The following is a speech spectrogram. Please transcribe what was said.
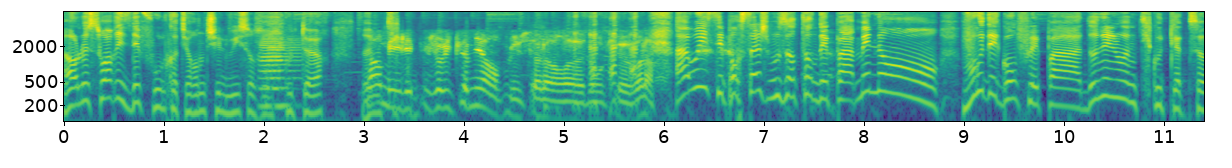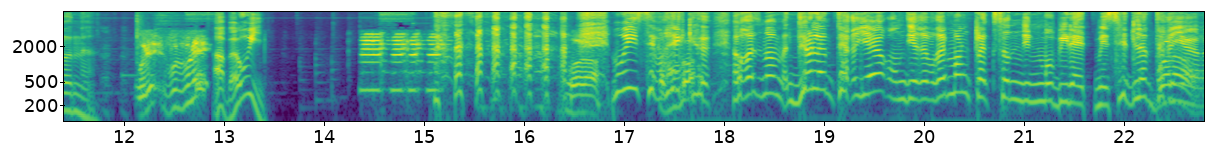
Alors le soir, il se défoule quand il rentre chez lui sur son scooter. Un Non, mais il est plus joli que le mien en plus, alors euh, donc euh, voilà. Ah oui, c'est pour ça que je vous entendais pas. Mais non, vous dégonflez pas. Donnez-nous un petit coup de klaxon. Vous, voulez- vous le voulez? Ah bah oui. Voilà. Oui, c'est vrai que, heureusement, de l'intérieur, on dirait vraiment le klaxon d'une mobilette, mais c'est de l'intérieur.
